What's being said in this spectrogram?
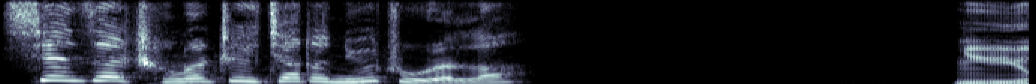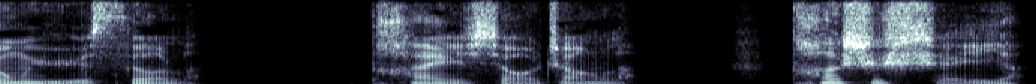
现在成了这家的女主人了。女佣语塞了，太嚣张了。她是谁呀？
